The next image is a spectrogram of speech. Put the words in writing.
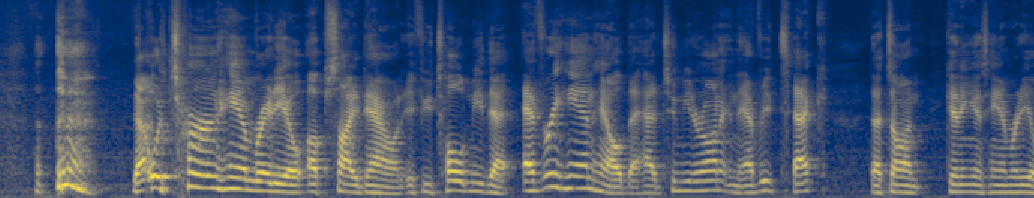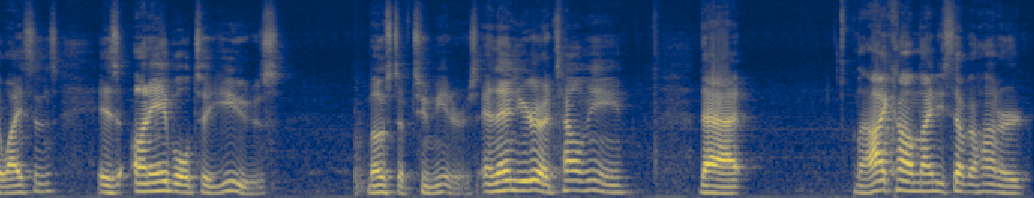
that would turn ham radio upside down if you told me that every handheld that had two meter on it and every tech that's on getting his ham radio license is unable to use most of two meters. And then you're going to tell me that my ICOM 9700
